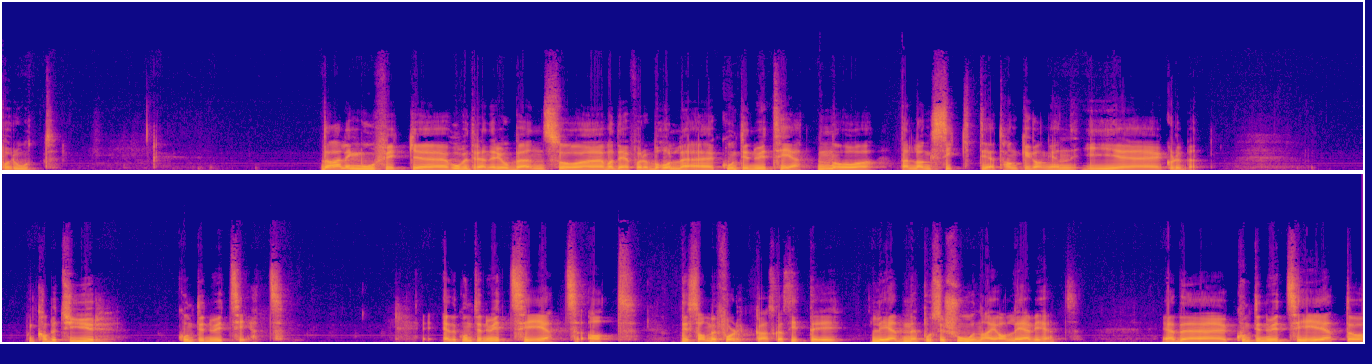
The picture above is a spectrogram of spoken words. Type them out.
på rot. Da Erling Moe fikk eh, hovedtrenerjobben, så eh, var det for å beholde kontinuiteten og den langsiktige tankegangen i klubben. Hva betyr kontinuitet? Er det kontinuitet at de samme folka skal sitte i ledende posisjoner i all evighet? Er det kontinuitet å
